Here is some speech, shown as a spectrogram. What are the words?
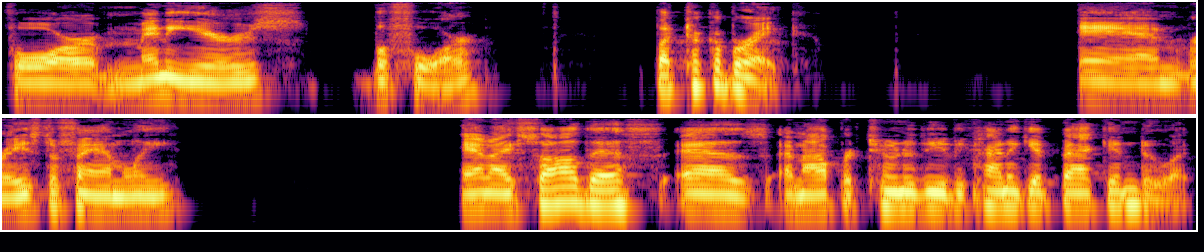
for many years before, but took a break and raised a family. And I saw this as an opportunity to kind of get back into it,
